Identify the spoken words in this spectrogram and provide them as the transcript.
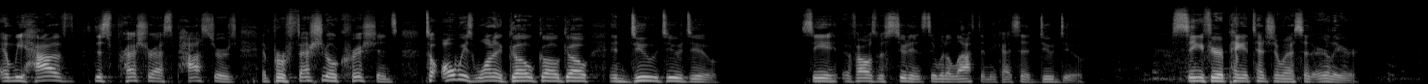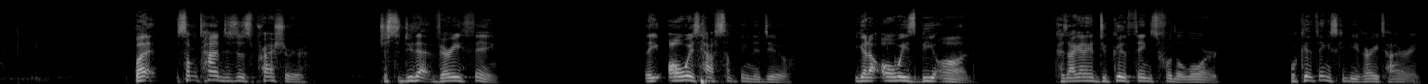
And we have this pressure as pastors and professional Christians to always want to go, go, go, and do, do, do. See, if I was with students, they would have laughed at me because I said do, do. Seeing if you're paying attention to what I said earlier. But sometimes there's this pressure just to do that very thing you always have something to do. You got to always be on because I got to do good things for the Lord. Well, good things can be very tiring.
